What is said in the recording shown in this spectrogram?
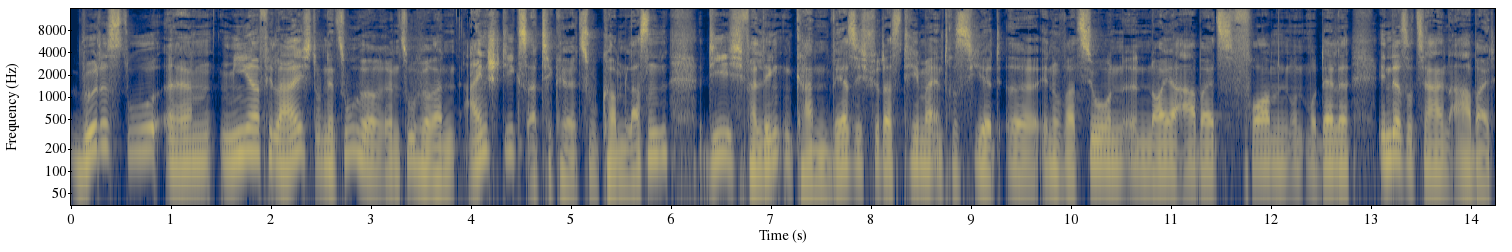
Würdest du ähm, mir vielleicht und den Zuhörerinnen und Zuhörern Einstiegsartikel zukommen lassen, die ich verlinken kann, wer sich für das Thema interessiert, äh, Innovation, äh, neue Arbeitsformen und Modelle in der sozialen Arbeit,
